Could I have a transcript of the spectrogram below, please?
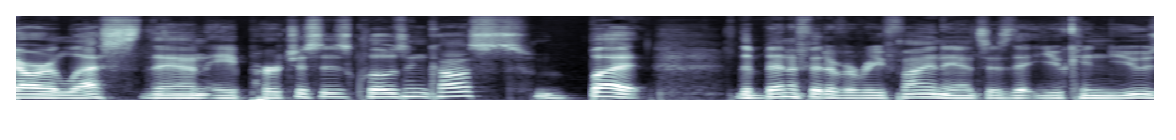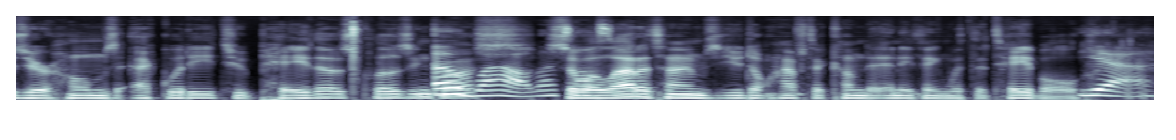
are less than a purchase's closing costs, but the benefit of a refinance is that you can use your home's equity to pay those closing costs. Oh, costs. wow, that's so a lot of times you don't have to come to anything with the table Yeah.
